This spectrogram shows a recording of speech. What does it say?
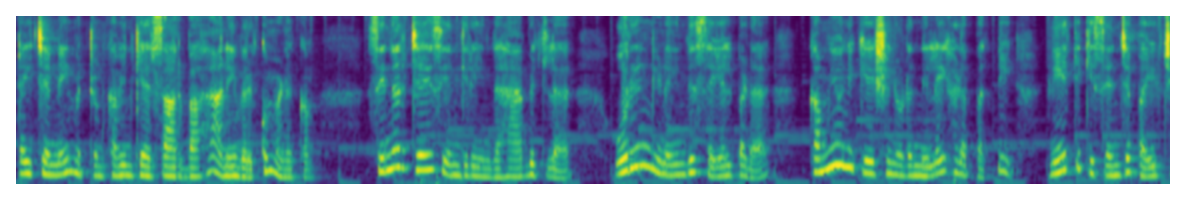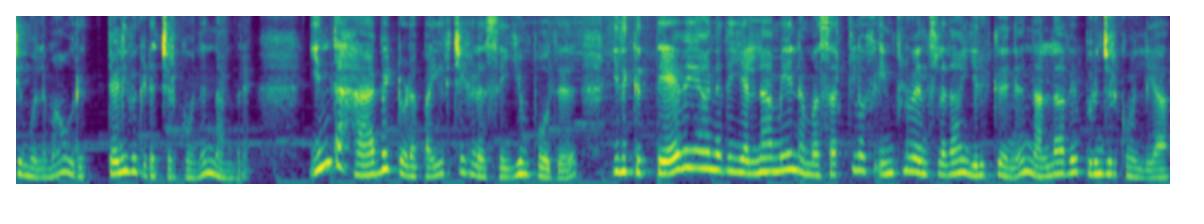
டை சென்னை மற்றும் கவின் கேர் சார்பாக அனைவருக்கும் வணக்கம். சினர்ஜைஸ் என்கிற இந்த ஹேபிட்டில் ஒருங்கிணைந்து செயல்பட கம்யூனிகேஷனோட நிலைகளை பற்றி நேத்திக்கு செஞ்ச பயிற்சி மூலமாக ஒரு தெளிவு கிடைச்சிருக்கோன்னு நம்புகிறேன் இந்த ஹேபிட்டோட பயிற்சிகளை செய்யும் போது இதுக்கு தேவையானது எல்லாமே நம்ம சர்க்கிள் ஆஃப் இன்ஃப்ளூயன்ஸில் தான் இருக்குதுன்னு நல்லாவே புரிஞ்சிருக்கோம் இல்லையா?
